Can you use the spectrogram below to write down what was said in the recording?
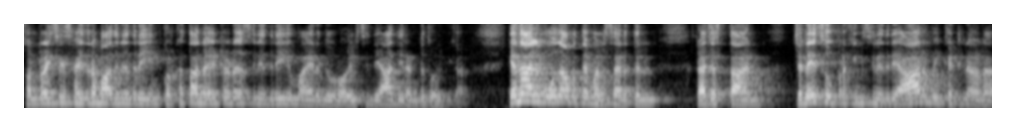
സൺറൈസേഴ്സ് ഹൈദരാബാദിനെതിരെയും കൊൽക്കത്ത നൈറ്റ് റൈഡേഴ്സിനെതിരെയുമായിരുന്നു റോയൽസിന്റെ ആദ്യ രണ്ട് തോൽവികൾ. എന്നാൽ മൂന്നാമത്തെ മത്സരത്തിൽ രാജസ്ഥാൻ ചെന്നൈ സൂപ്പർ കിങ്സിനെതിരെ ആറ് വിക്കറ്റിനാണ്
